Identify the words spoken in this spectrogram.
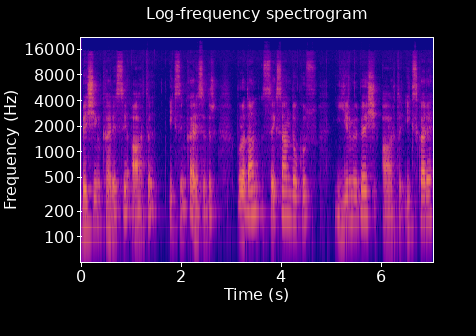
5'in karesi artı x'in karesidir. Buradan 89 25 artı x kare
